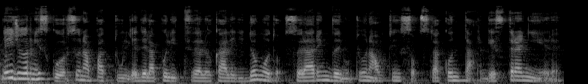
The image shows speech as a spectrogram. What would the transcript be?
Nei giorni scorsi una pattuglia della polizia locale di Domodossola ha rinvenuto un'auto in sosta con targhe straniere.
